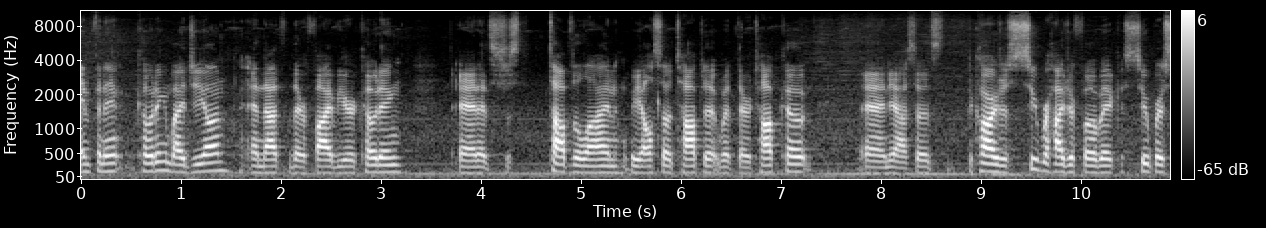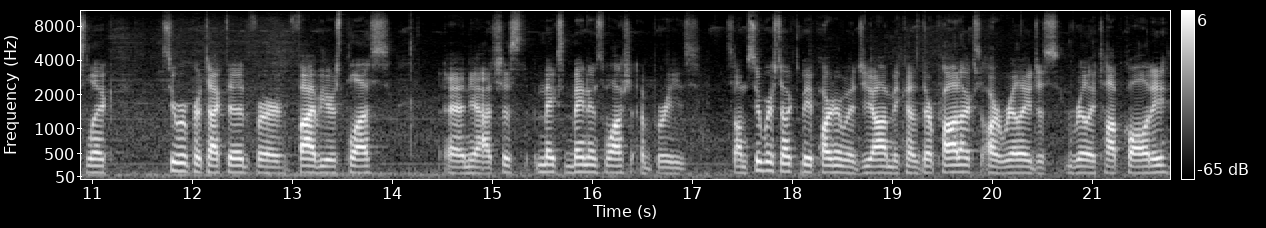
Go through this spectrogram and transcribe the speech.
Infinite coating by Gyeon and that's their five year coating and it's just top of the line. We also topped it with their top coat and yeah, so it's the car is just super hydrophobic, super slick, super protected for five years plus. And yeah, it just makes maintenance wash a breeze. So I'm super stoked to be partnered with Gyeon because their products are really just really top quality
